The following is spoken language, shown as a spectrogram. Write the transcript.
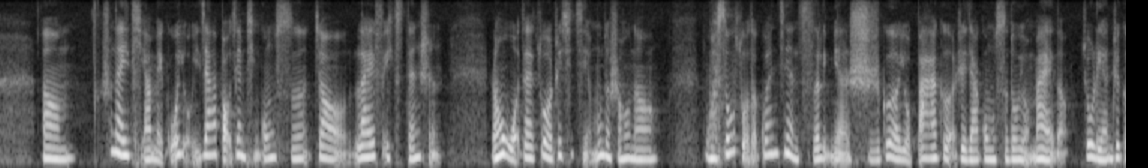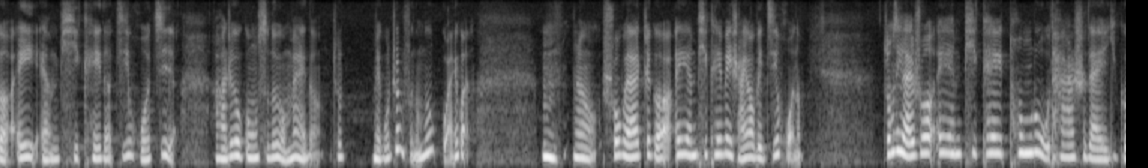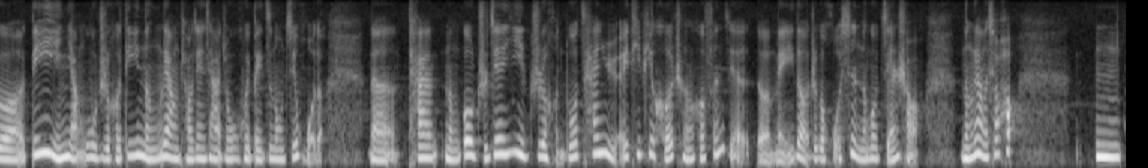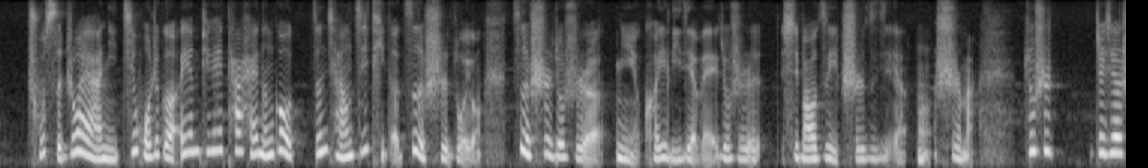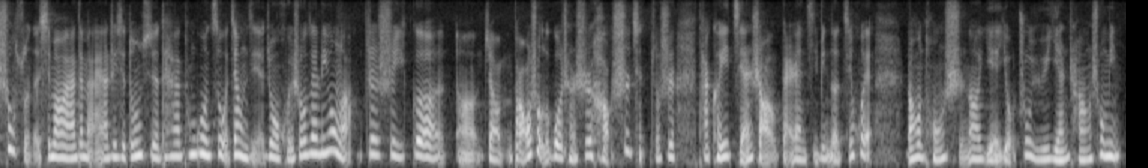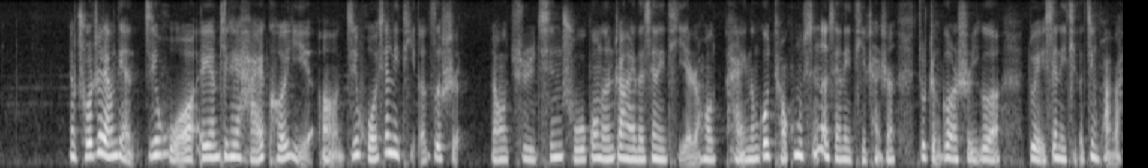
嗯，顺带一提啊，美国有一家保健品公司叫 Life Extension。然后我在做这期节目的时候呢，我搜索的关键词里面十个有八个这家公司都有卖的。就连这个 AMPK 的激活剂啊，这个公司都有卖的。就美国政府能不能管一管？嗯嗯，说回来，这个 AMPK 为啥要被激活呢？总体来说，AMPK 通路它是在一个低营养物质和低能量条件下就会被自动激活的。那它能够直接抑制很多参与 ATP 合成和分解的酶的这个活性，能够减少能量的消耗。嗯，除此之外啊，你激活这个 AMPK，它还能够增强机体的自噬作用。自噬就是你可以理解为就是细胞自己吃自己，嗯，是嘛？就是这些受损的细胞啊、蛋白啊这些东西，它通过自我降解就回收再利用了。这是一个呃叫保守的过程，是好事情，就是它可以减少感染疾病的机会。然后同时呢，也有助于延长寿命。那除了这两点，激活 AMPK 还可以，嗯，激活线粒体的自噬，然后去清除功能障碍的线粒体，然后还能够调控新的线粒体产生，就整个是一个对线粒体的进化吧。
